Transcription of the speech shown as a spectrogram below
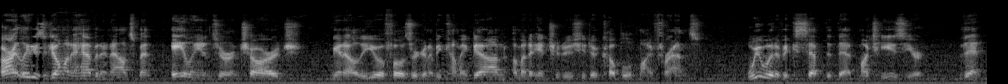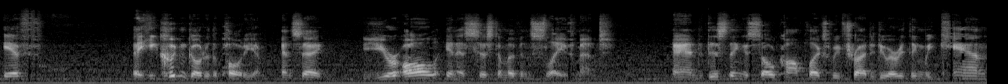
all right, ladies and gentlemen, I have an announcement. Aliens are in charge. You know, the UFOs are going to be coming down. I'm going to introduce you to a couple of my friends. We would have accepted that much easier than if uh, he couldn't go to the podium and say, You're all in a system of enslavement. And this thing is so complex, we've tried to do everything we can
